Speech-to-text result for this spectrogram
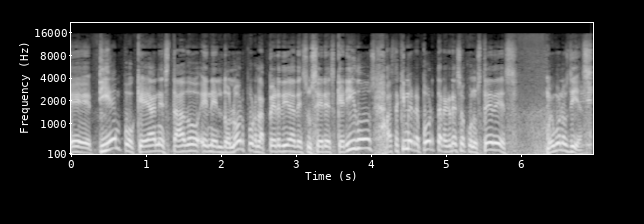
eh, tiempo que han estado en el dolor por la pérdida de sus seres queridos. Hasta aquí mi reporte, regreso con ustedes. Muy buenos días.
